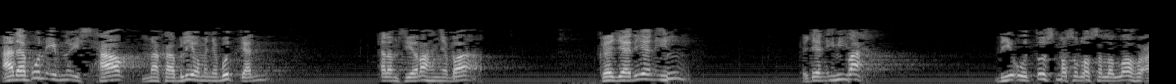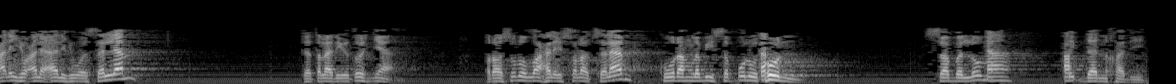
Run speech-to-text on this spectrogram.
Adapun Ibnu Ishaq maka beliau menyebutkan dalam sirahnya Pak kejadian ini kejadian ini lah diutus Rasulullah sallallahu alaihi wasallam setelah diutusnya Rasulullah alaihi wasallam kurang lebih 10 tahun sebelumnya Talib dan Khadijah.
